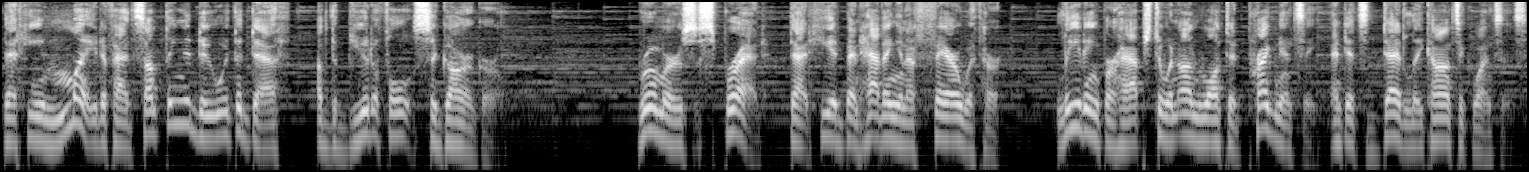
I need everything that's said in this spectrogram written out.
that he might have had something to do with the death of the beautiful cigar girl. Rumors spread that he had been having an affair with her, leading perhaps to an unwanted pregnancy and its deadly consequences.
